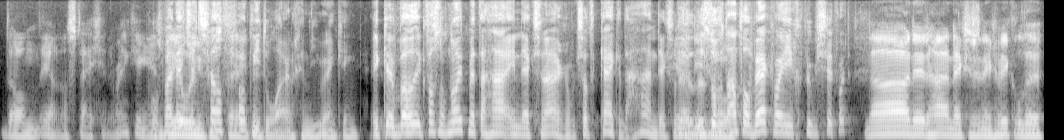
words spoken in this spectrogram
dan, ja, dan stijg je in de ranking. volgens mij deed je het zelf ook niet onaardig in die ranking. Ik, eh, wel, ik was nog nooit met de H-index in aanraking. Ik zat te kijken, de H-index. Ja, dat? is toch het aantal werken waar je gepubliceerd wordt? Nou, nee, de H-index is een ingewikkelde.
